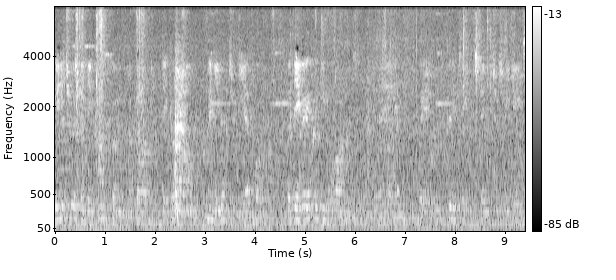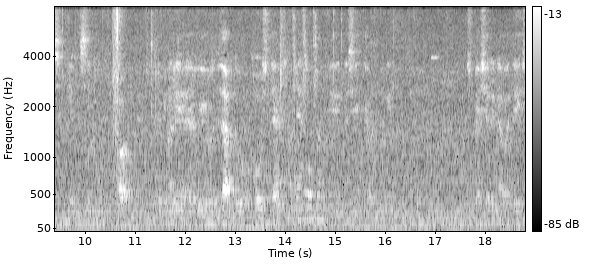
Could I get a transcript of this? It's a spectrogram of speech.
many tourists when they come from abroad, they go to Manila to the airport, but they very quickly move on. Uh, where it would be good if they could spend two, three days here in the city. Oh, and, uh, we would love to host them Yeah. in the city of Manila, especially nowadays.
